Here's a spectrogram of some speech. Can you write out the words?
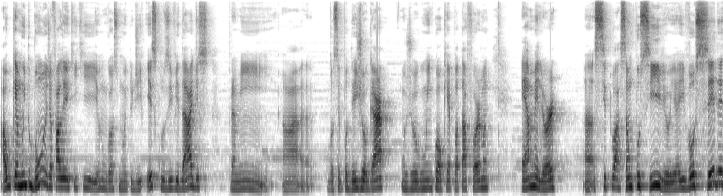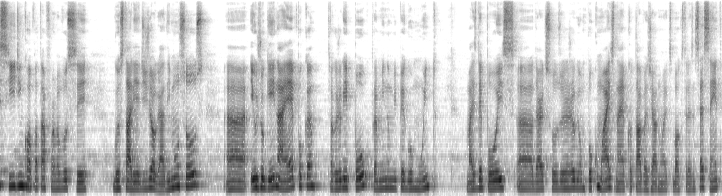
Algo que é muito bom, eu já falei aqui que eu não gosto muito de exclusividades. Para mim, uh, você poder jogar o jogo em qualquer plataforma é a melhor uh, situação possível. E aí você decide em qual plataforma você gostaria de jogar. Demon Souls uh, eu joguei na época, só que eu joguei pouco, para mim não me pegou muito. Mas depois uh, Dark Souls eu já joguei um pouco mais, na época eu estava já no Xbox 360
